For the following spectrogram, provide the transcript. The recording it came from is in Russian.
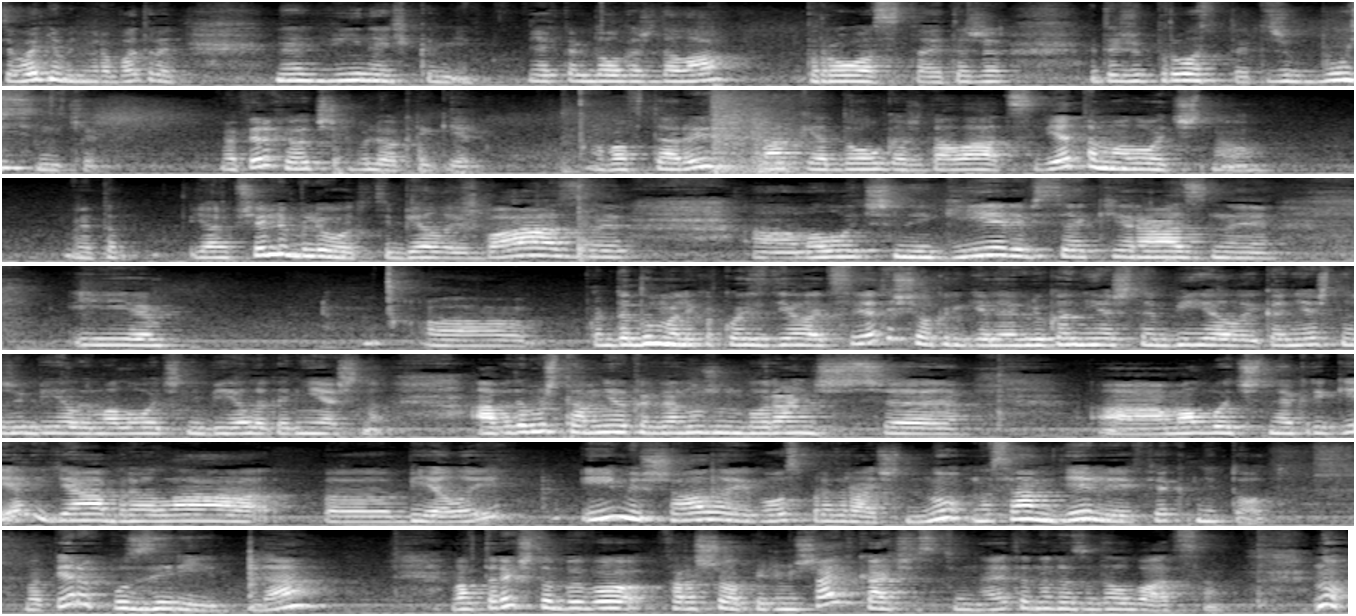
Сегодня будем работать новиночками. Я их так долго ждала. Просто, это же, это же просто, это же бусинки. Во-первых, я очень люблю акригель. Во-вторых, как я долго ждала цвета молочного. Это я вообще люблю вот эти белые базы, а, молочные гели всякие разные. И а, когда думали, какой сделать цвет еще акригеля, я говорю, конечно, белый, конечно же белый, молочный, белый, конечно. А потому что мне, когда нужен был раньше а, молочный акригель, я брала э, белый и мешала его с прозрачным. Ну, на самом деле эффект не тот. Во-первых, пузыри, да, во-вторых, чтобы его хорошо перемешать качественно, это надо задолбаться. Ну,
